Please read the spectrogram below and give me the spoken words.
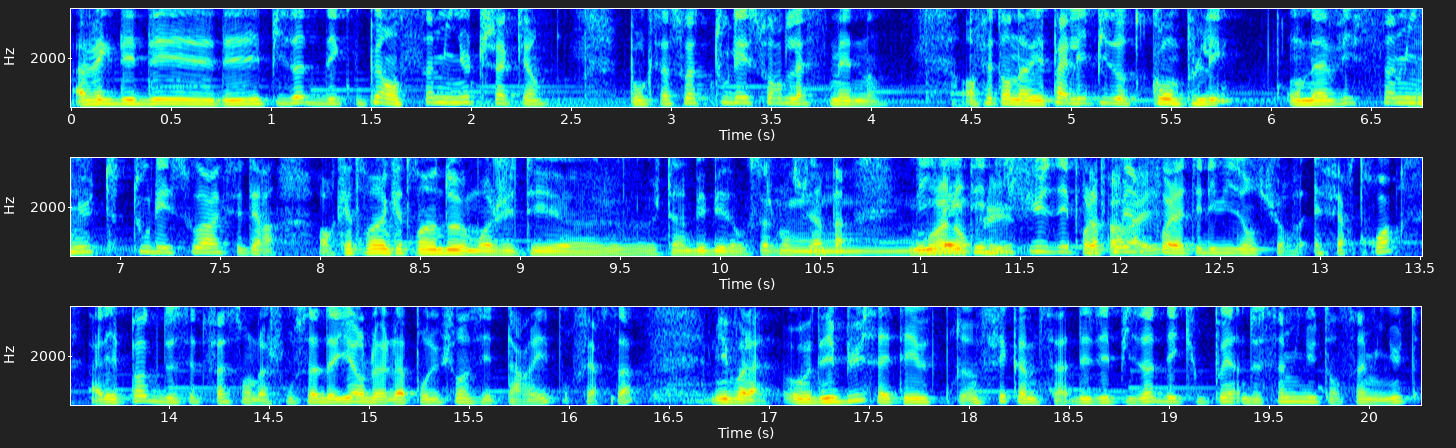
avec des, des- des épisodes découpés en 5 minutes chacun, pour que ça soit tous les soirs de la semaine. En fait, on n'avait pas l'épisode complet, on avait 5 Hmm. minutes tous les soirs, etc. Alors 80-82, moi j'étais euh, j'étais un bébé, donc ça je m'en souviens pas. Mais Moi il a été plus. diffusé pour la première pareil. fois à la télévision sur FR3 à l'époque de cette façon-là. Je trouve ça d'ailleurs le- la production assez tarée pour faire ça. Mais voilà, au début ça a été fait comme ça. Des épisodes découpés de 5 minutes en 5 minutes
